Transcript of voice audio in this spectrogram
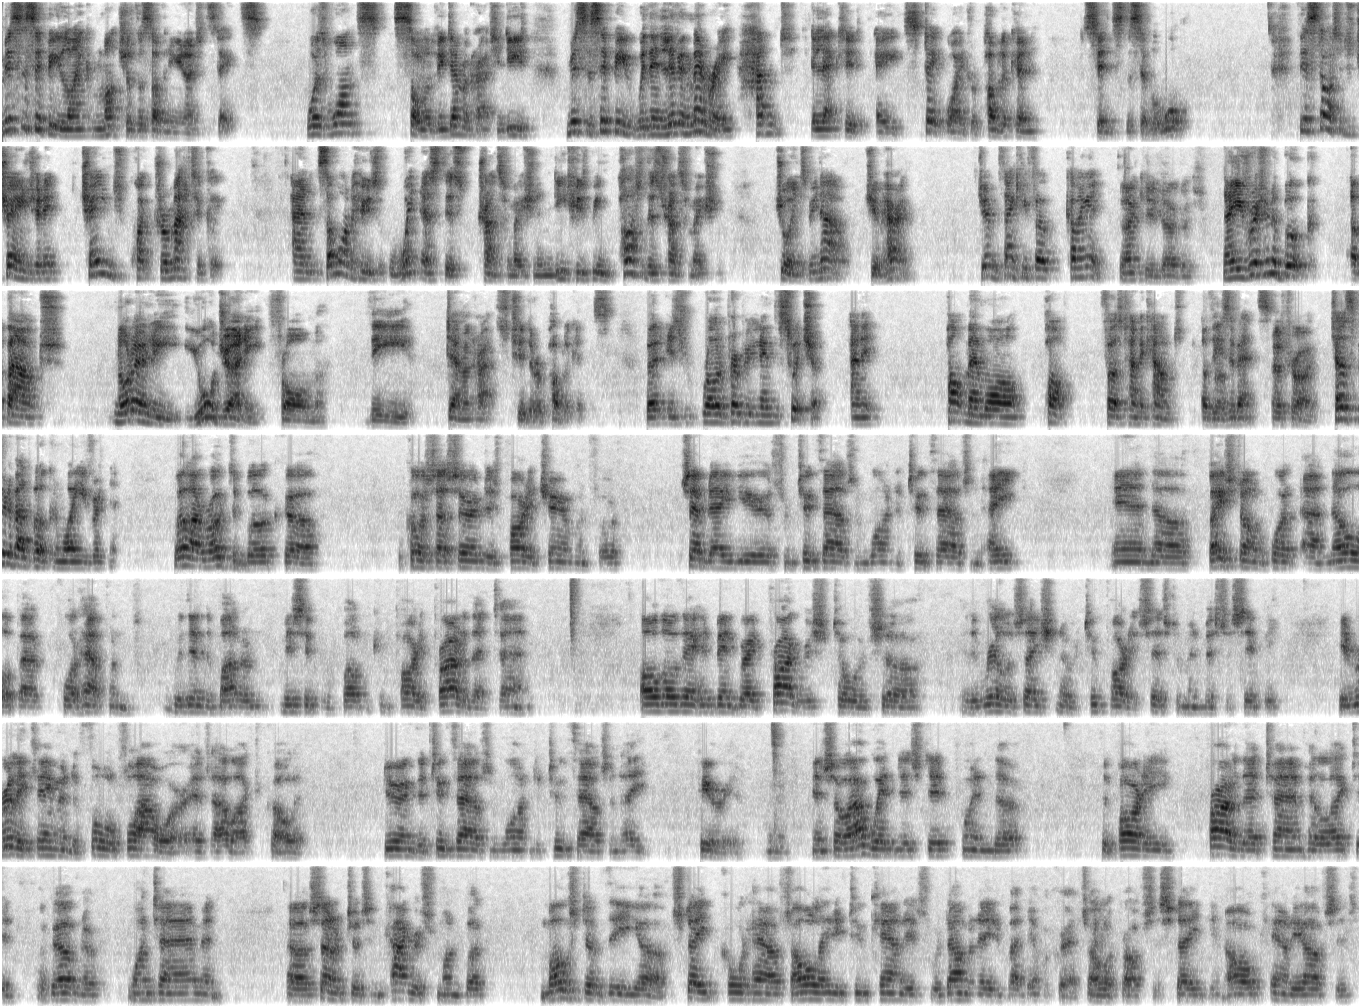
Mississippi, like much of the southern United States, was once solidly Democrat. Indeed, Mississippi, within living memory, hadn't elected a statewide Republican since the Civil War. This started to change, and it changed quite dramatically. And someone who's witnessed this transformation, indeed who's been part of this transformation, joins me now, Jim Herring. Jim, thank you for coming in. Thank you, Douglas. Now, you've written a book about not only your journey from the Democrats to the Republicans, but it's rather appropriately named The Switcher, and it part memoir, part first-hand account of these Oh. events. That's right. Tell us a bit about the book and why you've written it. Well, I wrote the book. Uh, of course, I served as party chairman for seven to eight years from 2001 to 2008. And uh, based on what I know about what happened within the modern Mississippi Republican Party prior to that time, although there had been great progress towards uh, the realization of a two party system in Mississippi, it really came into full flower, as I like to call it, during the 2001 to 2008 period. Mhm. And so I witnessed it when the, the party prior to that time had elected a governor one time and uh, senators and congressmen, but most of the uh, state courthouse, all 82 counties, were dominated by Democrats all across the state in all county offices,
